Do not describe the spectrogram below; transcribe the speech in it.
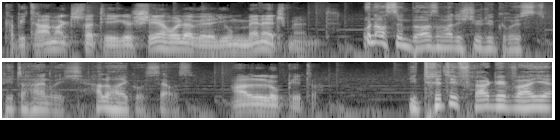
Kapitalmarktstratege, Shareholder Value Management. Und aus dem Börsenradiostudio grüßt Peter Heinrich. Hallo Heiko, Servus. Hallo Peter. Die dritte Frage war ja,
